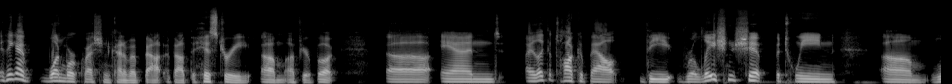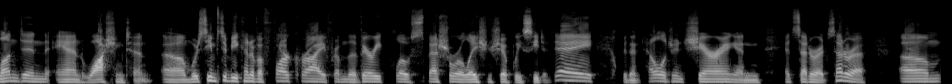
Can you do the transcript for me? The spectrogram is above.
I think I have one more question, kind of about about the history um, of your book, uh, and I'd like to talk about the relationship between um, London and Washington, um, which seems to be kind of a far cry from the very close special relationship we see today with intelligence sharing and et cetera, et cetera. Um,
